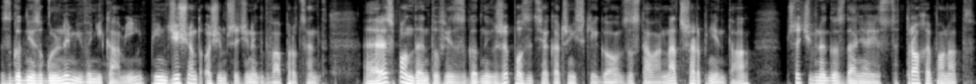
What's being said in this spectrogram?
Zgodnie z ogólnymi wynikami 58,2% respondentów jest zgodnych, że pozycja Kaczyńskiego została nadszarpnięta Przeciwnego zdania jest trochę ponad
